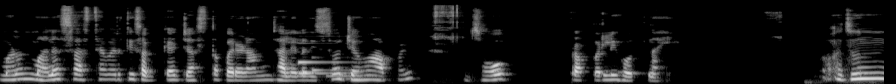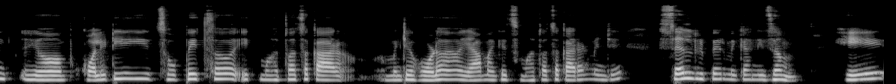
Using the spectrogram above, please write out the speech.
म्हणून मनस्वास्थ्यावरती सगळ्यात जास्त परिणाम झालेला दिसतो जेव्हा आपण झोप प्रॉपरली होत नाही. अजून क्वालिटी झोपेचं एक महत्वाचं कार म्हणजे होणं यामागेच महत्वाचं कारण म्हणजे सेल रिपेअर मेकॅनिझम हे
